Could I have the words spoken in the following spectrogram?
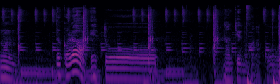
うん、だからえっ、となんていうのかなこう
